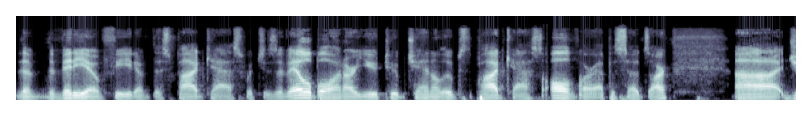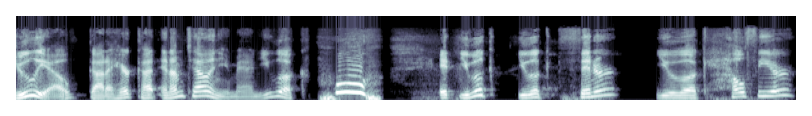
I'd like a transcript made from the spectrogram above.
the the video feed of this podcast, which is available on our YouTube channel, Oops the Podcast, all of our episodes are. Uh, Julio got a haircut, and I'm telling you, man, you look, whew, it. You look, you look thinner. You look healthier.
